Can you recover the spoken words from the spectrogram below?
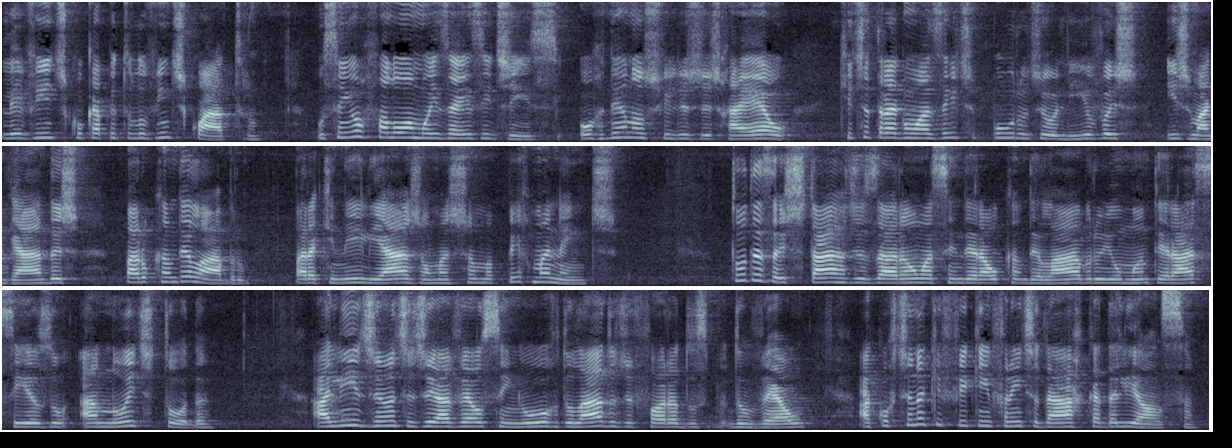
Levítico capítulo 24 O Senhor falou a Moisés e disse: Ordena aos filhos de Israel que te tragam azeite puro de olivas esmagadas para o candelabro, para que nele haja uma chama permanente. Todas as tardes Arão acenderá o candelabro e o manterá aceso a noite toda. Ali diante de Yahvé o Senhor, do lado de fora do, do véu, a cortina que fica em frente da arca da aliança.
